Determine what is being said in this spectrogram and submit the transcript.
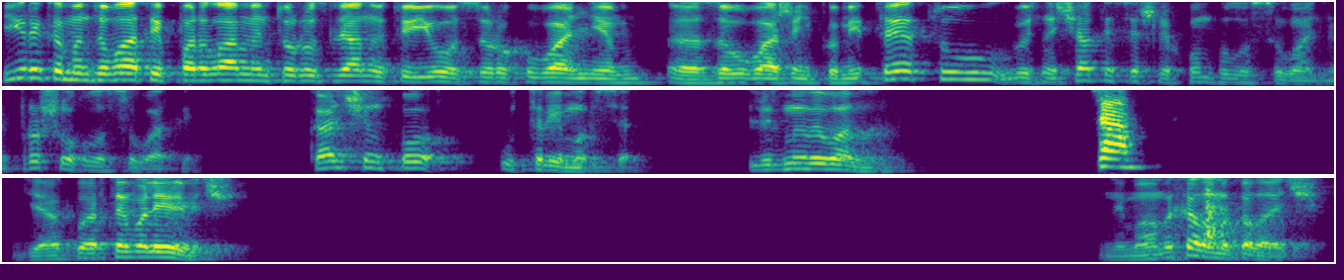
і рекомендувати парламенту розглянути його з урахуванням е, зауважень комітету, визначатися шляхом голосування. Прошу голосувати. Кальченко утримався. Людмила Івановна. За. Дякую, Артем Валерійович. Нема Михайло Миколаївич.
